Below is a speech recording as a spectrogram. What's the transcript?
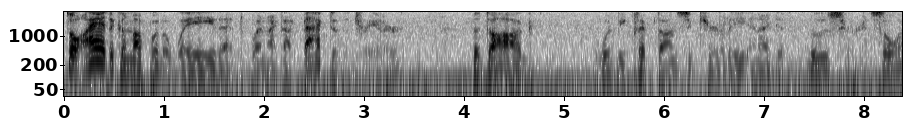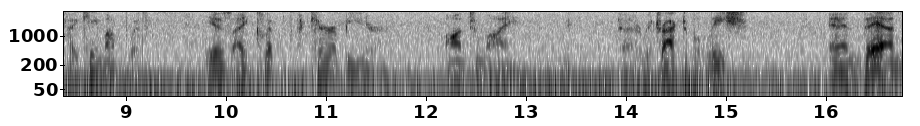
So I had to come up with a way that when I got back to the trailer, the dog would be clipped on securely and I didn't lose her. And so what I came up with is I clipped a carabiner onto my uh, retractable leash. And then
